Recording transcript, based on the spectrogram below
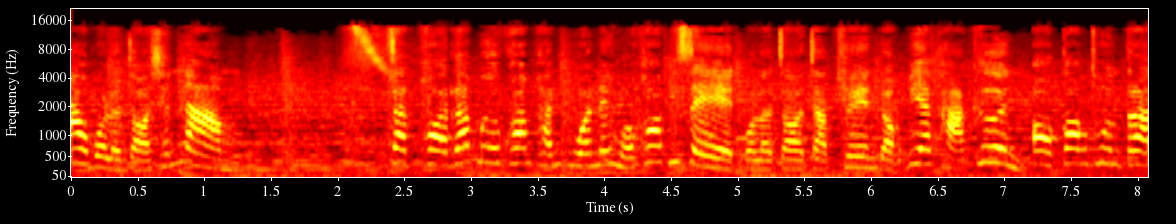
9 บลจชั้นนำ จัดพอร์ตรับมือความผันผวนในหัวข้อพิเศษ บลจจับเทรนด์ดอกเบี้ยขาขึ้น ออกกองทุนตรา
